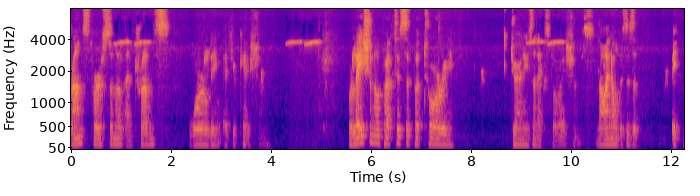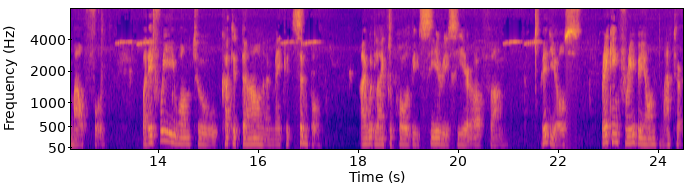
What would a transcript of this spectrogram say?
transpersonal, and transworlding education. Relational participatory journeys and explorations. Now, I know this is a big mouthful, but if we want to cut it down and make it simple, I would like to call these series here of um, videos Breaking Free Beyond Matter.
